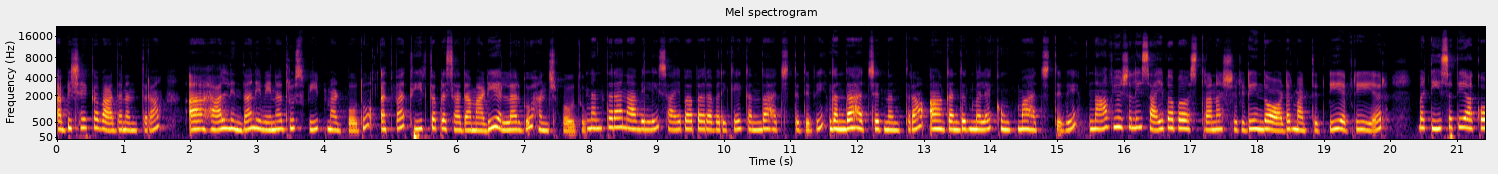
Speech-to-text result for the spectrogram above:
ಅಭಿಷೇಕವಾದ ನಂತರ ಆ ಹಾಲಿನಿಂದ ನೀವೇನಾದರೂ ಸ್ವೀಟ್ ಮಾಡ್ಬೋದು ಅಥವಾ ತೀರ್ಥ ಪ್ರಸಾದ ಮಾಡಿ ಎಲ್ಲರಿಗೂ ಹಂಚ್ಬೋದು. ನಂತರ ನಾವಿಲ್ಲಿ ಸಾಯಿಬಾಬಾರವರಿಗೆ ಗಂಧ ಹಚ್ತಿದ್ದೀವಿ. ಗಂಧ ಹಚ್ಚಿದ ನಂತರ ಆ ಗಂಧದ ಮೇಲೆ ಕುಂಕುಮ ಹಚ್ತೀವಿ. ನಾವು ಯೂಶಲಿ ಸಾಯಿಬಾಬಾ ವಸ್ತ್ರನ ಶಿರಡಿಯಿಂದ ಆರ್ಡರ್ ಮಾಡ್ತಿದ್ವಿ ಎವ್ರಿ ಇಯರ್. ಬಟ್ ಈ ಸತಿ ಯಾಕೋ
